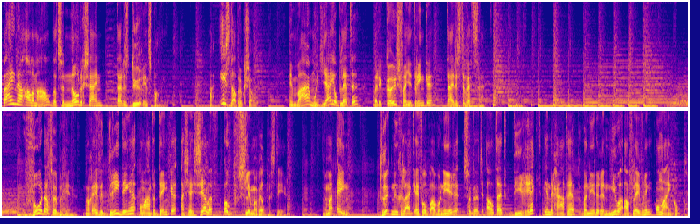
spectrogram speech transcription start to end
bijna allemaal dat ze nodig zijn tijdens duurinspanning. Maar is dat ook zo? En waar moet jij op letten bij de keus van je drinken tijdens de wedstrijd? Voordat we beginnen, nog even drie dingen om aan te denken als jij zelf ook slimmer wil presteren. Nummer 1. Druk nu gelijk even op abonneren, zodat je altijd direct in de gaten hebt wanneer er een nieuwe aflevering online komt.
